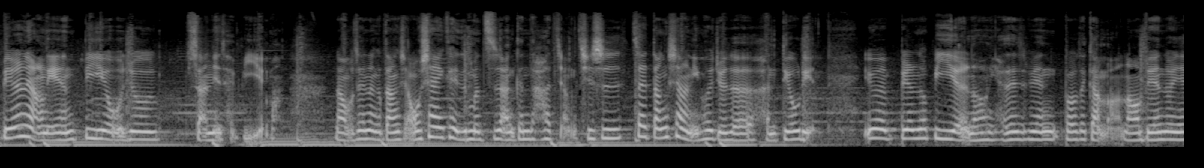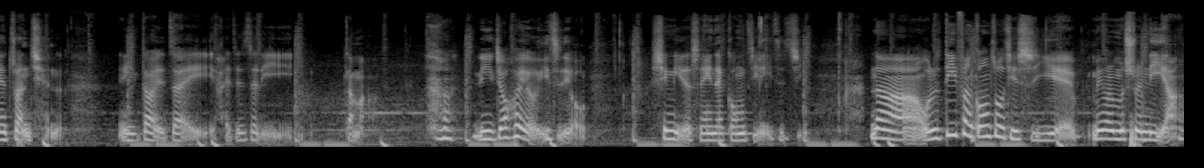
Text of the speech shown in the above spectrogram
别人两年毕业，我就三年才毕业嘛。那我在那个当下，我现在可以这么自然跟他讲，其实，在当下你会觉得很丢脸，因为别人都毕业了，然后你还在这边不知道在干嘛，然后别人都已经赚钱了，你到底在还在这里干嘛？你就会有一直有心里的声音在攻击你自己。那我的第一份工作其实也没有那么顺利啊。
